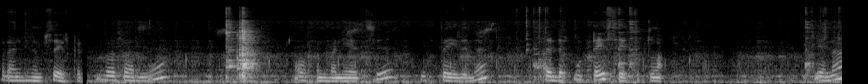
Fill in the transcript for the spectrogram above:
ஒரு அஞ்சு நிமிஷம் இருக்கட்டும். இப்போ பாருங்கள் ஓப்பன் பண்ணியாச்சு. இப்போ இதில் ரெண்டு முட்டையை சேர்த்துக்கலாம். ஏன்னா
